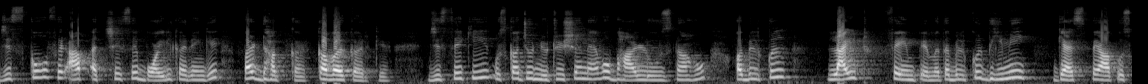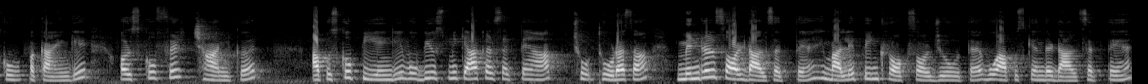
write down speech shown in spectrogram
जिसको फिर आप अच्छे से बॉईल करेंगे, पर ढक कर कवर करके, जिससे कि उसका जो न्यूट्रिशन है वो बाहर लूज़ ना हो और बिल्कुल लाइट फ्लेम पे मतलब बिल्कुल धीमी गैस पे आप उसको पकाएँगे और उसको फिर छान कर आप उसको पियेंगे वो भी उसमें क्या कर सकते हैं आप? थोड़ा सा मिनरल सॉल्ट डाल सकते हैं, हिमालय पिंक रॉक सॉल्ट जो होता है, वो आप उसके अंदर डाल सकते हैं।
